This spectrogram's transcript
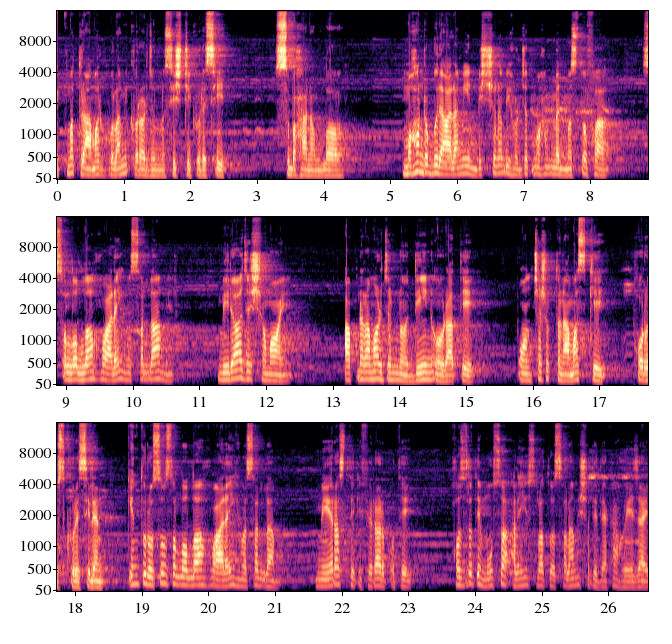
একমাত্র আমার গোলামি করার জন্য সৃষ্টি করেছি। সুবাহানল্লাহ। মহান রব্বুল আলমিন বিশ্বনবী হরজত মোহাম্মদ মুস্তফা সাল্লাহ আলাইসাল্লামের মিরাজের সময় আপনার আমার জন্য দিন ও রাতে পঞ্চাশক্ত নামাজকে ফরজ করেছিলেন। কিন্তু রসুল সাল্লাহ আলাইহি ওয়াসাল্লাম মেয়েরাজ থেকে ফেরার পথে হজরতে মৌসা আলহি সাল্লাতামের সাথে দেখা হয়ে যায়।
